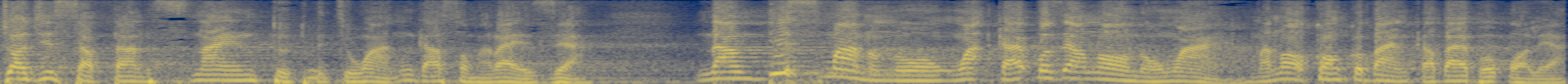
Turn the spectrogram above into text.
Judges chapter 9 to 21. M ga-summarize ya. Now this man nụ nwa ka anyị kpọzi ya nọ nụ nwaanyị mana ọ concubine ka Bible kpọrọ ya.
